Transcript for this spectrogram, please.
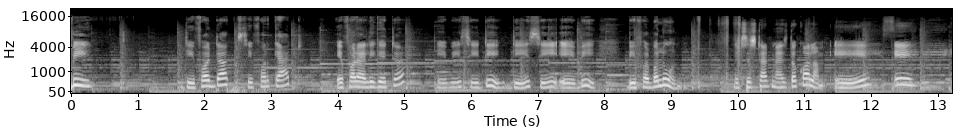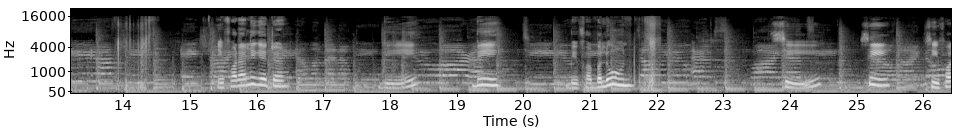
B. D for duck, C for cat, A for alligator, A B C D, D C A B, B for balloon. Let's start match the column. A A. A for alligator, B B. B for balloon, C C C for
